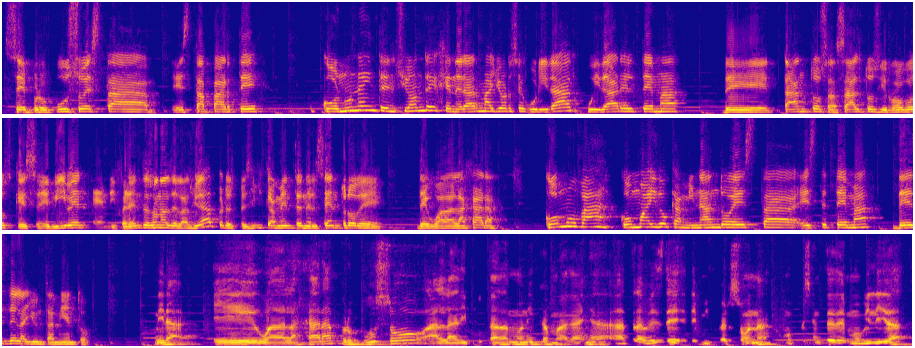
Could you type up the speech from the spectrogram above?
se propuso esta, esta parte con una intención de generar mayor seguridad, cuidar el tema de tantos asaltos y robos que se viven en diferentes zonas de la ciudad, pero específicamente en el centro de, Guadalajara. ¿Cómo va? ¿Cómo ha ido caminando esta, este tema desde el ayuntamiento? Mira, eh, Guadalajara propuso a la diputada Mónica Magaña, a través de, mi persona como presidente de movilidad,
